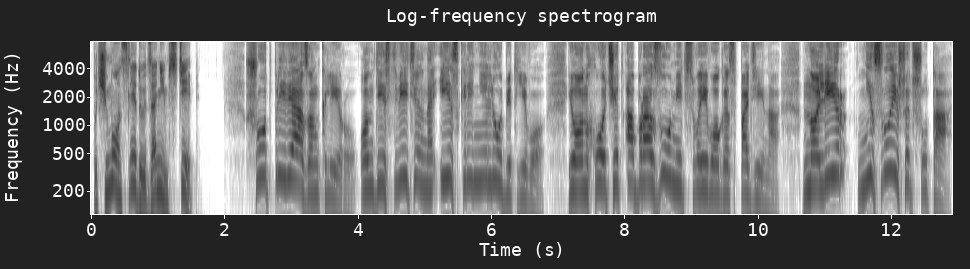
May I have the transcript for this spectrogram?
Почему он следует за ним в степь? Шут привязан к Лиру, он действительно искренне любит его, и он хочет образумить своего господина. Но Лир не слышит Шута.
